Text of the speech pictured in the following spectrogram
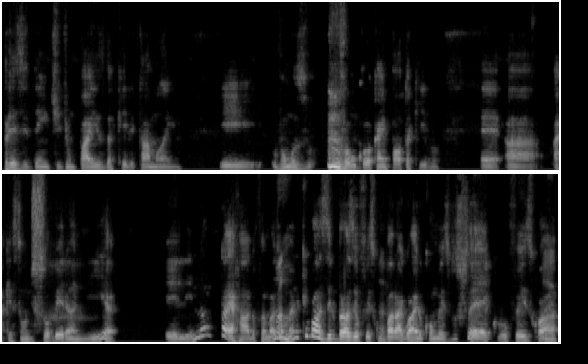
presidente de um país daquele tamanho e vamos vamos colocar em pauta aqui é, a, a questão de soberania ele não tá errado. Foi mais não. ou menos o que o Brasil, Brasil fez com o é. Paraguai no começo do século, fez com a.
